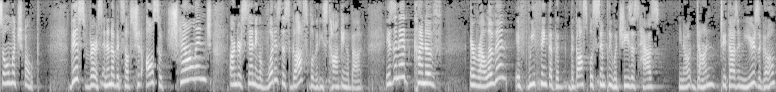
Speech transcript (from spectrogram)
so much hope. This verse in and of itself should also challenge our understanding of what is this gospel that he's talking about. Isn't it kind of irrelevant if we think that the, the gospel is simply what Jesus has, you know, done 2,000 years ago.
